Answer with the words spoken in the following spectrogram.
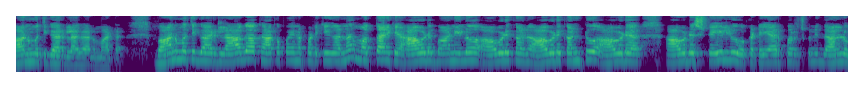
భానుమతి గారి లాగా అనమాట భానుమతి గారి లాగా కాకపోయినప్పటికీ కానీ మొత్తానికి ఆవిడ బాణీలో ఆవిడ ఆవిడకంటూ ఆవిడ ఆవిడ స్టైల్ ఒకటి ఏర్పరచుకుని దానిలో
